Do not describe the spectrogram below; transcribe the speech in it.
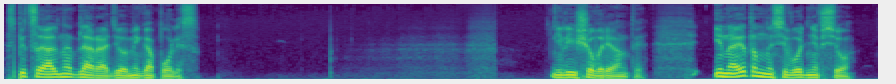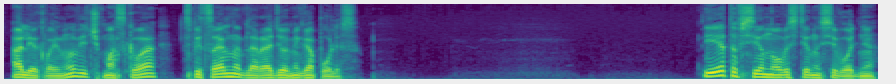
специально для радио «Мегаполис». Или еще варианты. И на этом на сегодня все. Олег Войнович, Москва, специально для радио «Мегаполис». И это все новости на сегодня.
